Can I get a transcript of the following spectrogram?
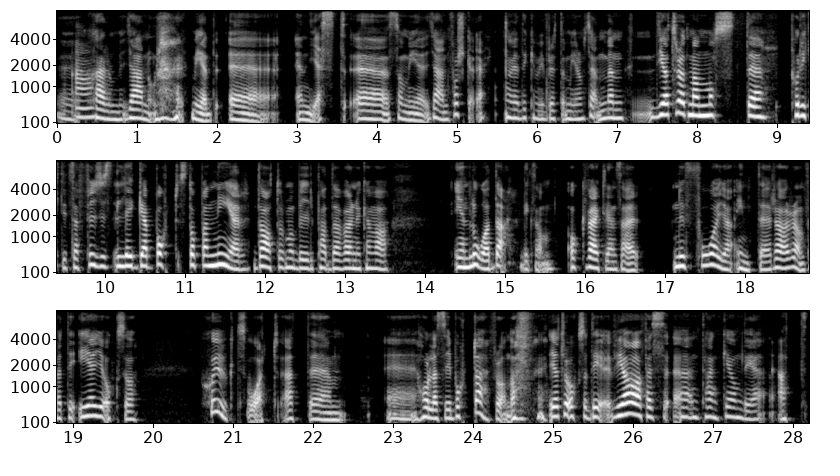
eh, ja. skärmhjärnor med eh, en gäst eh, som är hjärnforskare. Eh, det kan vi berätta mer om sen. Men jag tror att man måste på riktigt så här, fysiskt lägga bort, stoppa ner dator, mobil, padda, vad det nu kan vara, i en låda. Liksom. Och verkligen så här, nu får jag inte röra dem. För att det är ju också sjukt svårt att eh, eh, hålla sig borta från dem. Jag tror också det, vi har faktiskt en tanke om det, att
